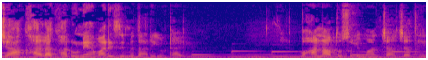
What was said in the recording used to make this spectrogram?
जहाँ खाला खालू ने हमारी ज़िम्मेदारी उठाई। वहाँ ना तो सुलेमान चाचा थे,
